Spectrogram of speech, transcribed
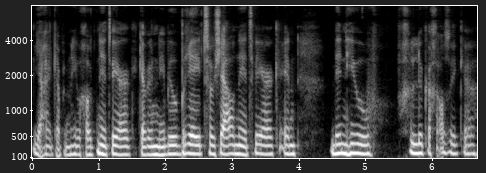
ja, ik heb een heel groot netwerk. Ik heb een heel breed sociaal netwerk. En ben heel gelukkig als ik uh,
